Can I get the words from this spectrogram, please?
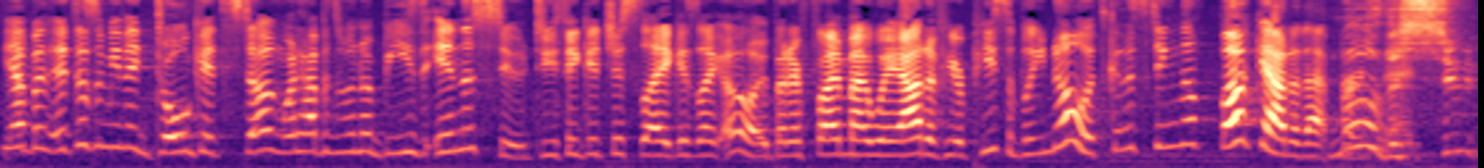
Yeah, but it doesn't mean they don't get stung. What happens when a bee's in the suit? Do you think it just like is like, oh, I better find my way out of here peaceably? No, it's gonna sting the fuck out of that person. no the suit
